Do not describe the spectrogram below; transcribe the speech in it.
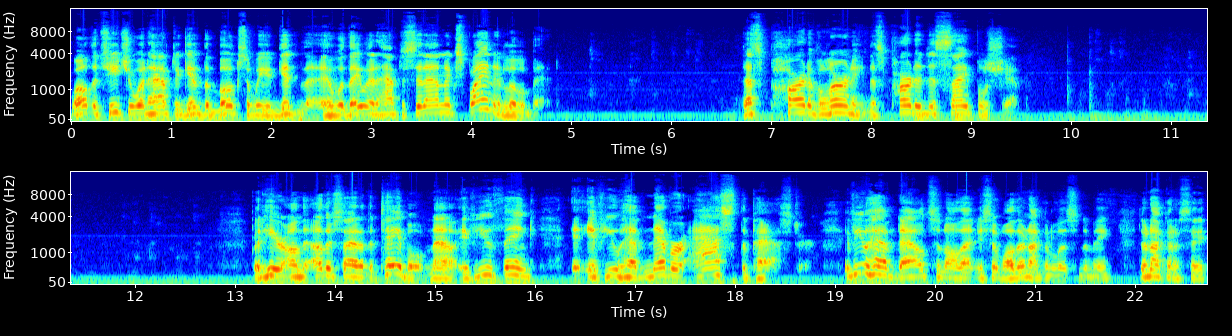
Well the teacher would have to give the books and we'd get and they would have to sit down and explain it a little bit. That's part of learning. That's part of discipleship. But here on the other side of the table now if you think if you have never asked the pastor if you have doubts and all that, and you say, well, they're not going to listen to me, they're not going to say,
